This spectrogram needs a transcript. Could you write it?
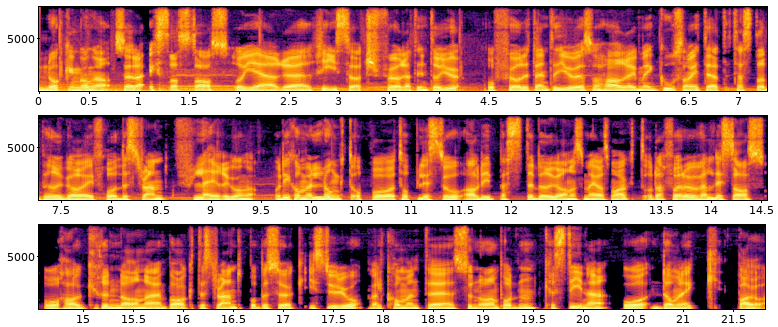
Noen ganger så er det ekstra stas å gjøre research før et intervju, og før dette intervjuet så har jeg med god samvittighet testa burgere fra The Strand flere ganger. Og De kommer langt opp på topplista av de beste burgerne som jeg har smakt, og derfor er det jo veldig stas å ha gründerne bak The Strand på besøk i studio. Velkommen til Sunnmørenpodden, Kristine og Dominic Baga.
